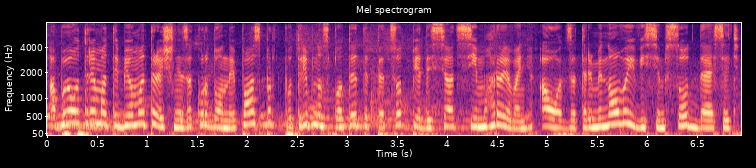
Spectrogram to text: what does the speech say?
Аби отримати біометричний закордонний паспорт, потрібно сплатити 557 гривень, а от за терміновий – 810.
